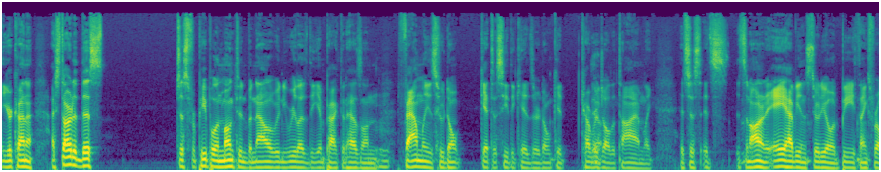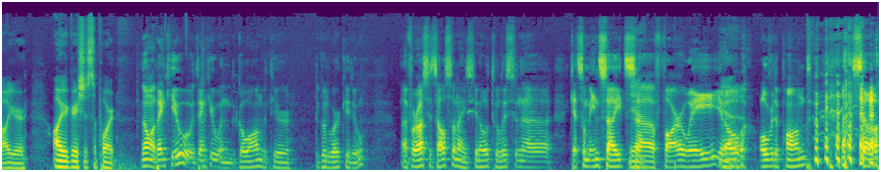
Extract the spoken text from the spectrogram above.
you're kind of. I started this just for people in Moncton, but now when you realize the impact it has on families who don't get to see the kids or don't get coverage Yeah. all the time, like it's just it's it's an honor to a have you in the studio and b thanks for all your all your gracious support. no, thank you, thank you, and go on with your the good work you do. uh, for us, it's also nice, you know, to listen, uh, get some insights Yeah. uh, far away, you Yeah. know, over the pond. so,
